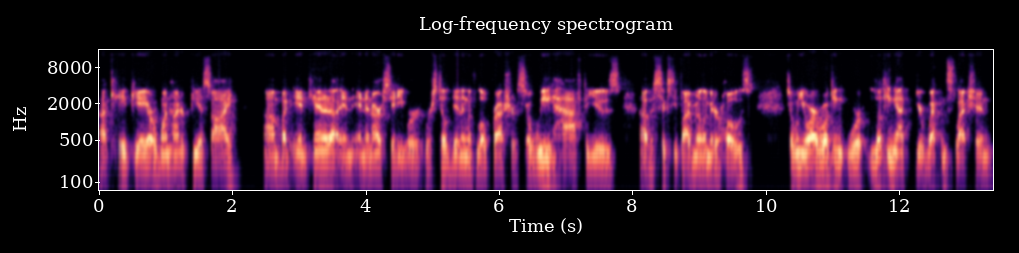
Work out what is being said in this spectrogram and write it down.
uh, KPA or 100 PSI. Um, but in Canada and, and, in our city, we're, we're still dealing with low pressure. So we have to use uh, the 65 millimeter hose. So when you are looking, we're looking at your weapon selection,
